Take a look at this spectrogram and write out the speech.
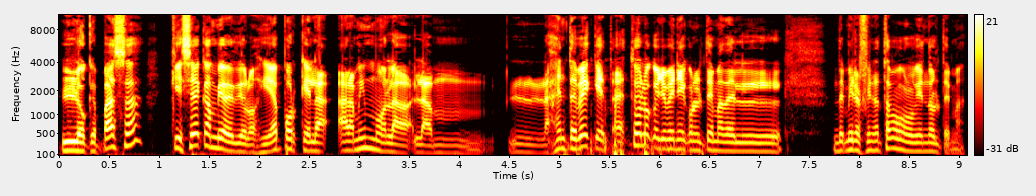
Lo que pasa que se ha cambiado de ideología porque la, ahora mismo la, la, la gente ve que esto es lo que yo venía con el tema del... de- mira, al final estamos volviendo al tema.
